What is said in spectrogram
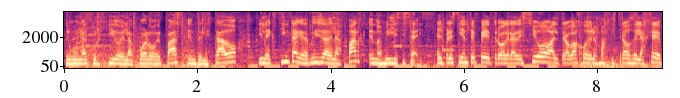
tribunal surgido del acuerdo de paz entre el Estado y la extinta guerrilla de la FARC en 2016. El presidente Petro agradeció al trabajo de los magistrados de la JEP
